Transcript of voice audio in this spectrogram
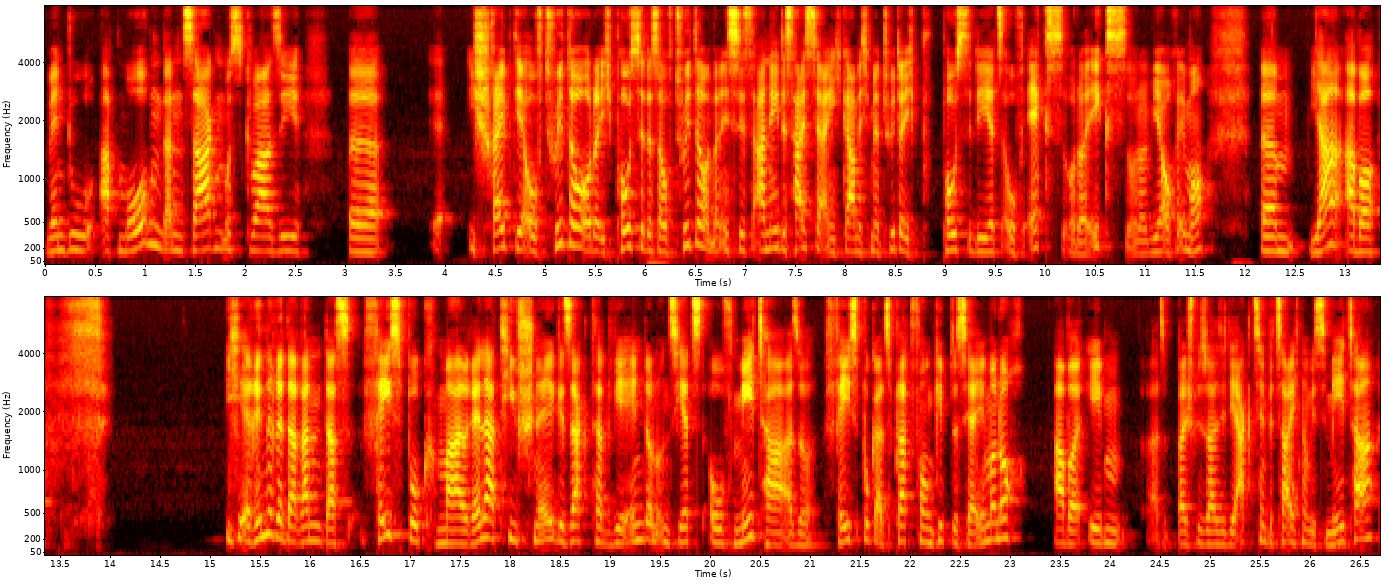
wenn du ab morgen dann sagen musst quasi, äh, ich schreibe dir auf Twitter oder ich poste das auf Twitter und dann ist es, ah nee, das heißt ja eigentlich gar nicht mehr Twitter, ich poste dir jetzt auf X oder X oder wie auch immer. Ähm, ja, aber ich erinnere daran, dass Facebook mal relativ schnell gesagt hat, wir ändern uns jetzt auf Meta. Also Facebook als Plattform gibt es ja immer noch, aber eben, also beispielsweise die Aktienbezeichnung ist Meta.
